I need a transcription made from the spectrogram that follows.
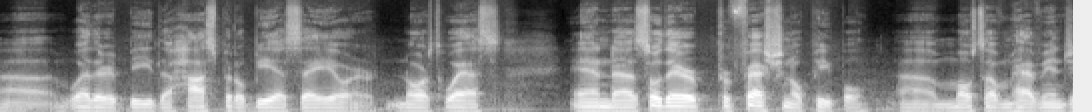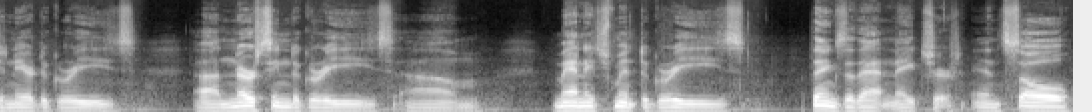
uh, whether it be the hospital BSA or Northwest. And uh, so they're professional people. Uh, most of them have engineer degrees, uh, nursing degrees, um, management degrees, things of that nature. And so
